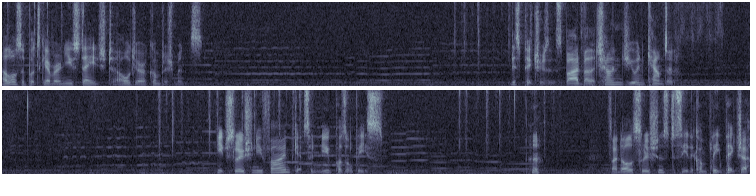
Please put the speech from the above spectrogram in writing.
I'll also put together a new stage to hold your accomplishments. This picture is inspired by the challenge you encountered. Each solution you find gets a new puzzle piece. Huh. Find all the solutions to see the complete picture.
